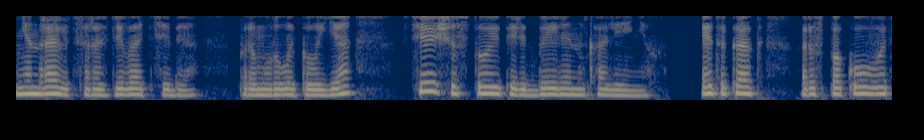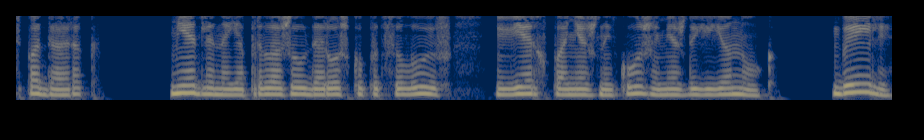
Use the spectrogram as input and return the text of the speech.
Мне нравится раздевать тебя», — промурлыкал я, все еще стоя перед Бейли на коленях. «Это как распаковывать подарок». Медленно я приложил дорожку поцелуев вверх по нежной коже между ее ног. Бейли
